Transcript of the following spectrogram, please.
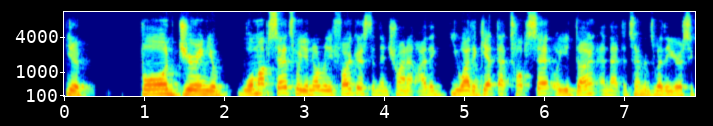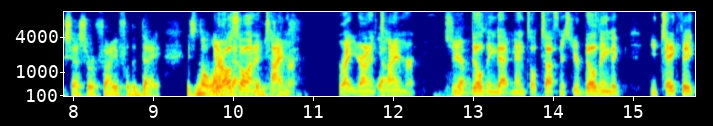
you know bored during your warm-up sets where you're not really focused and then trying to either you either get that top set or you don't and that determines whether you're a success or a failure for the day. It's not like you're also on a timer right you're on a yeah. timer so you're yeah. building that mental toughness you're building the you take the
